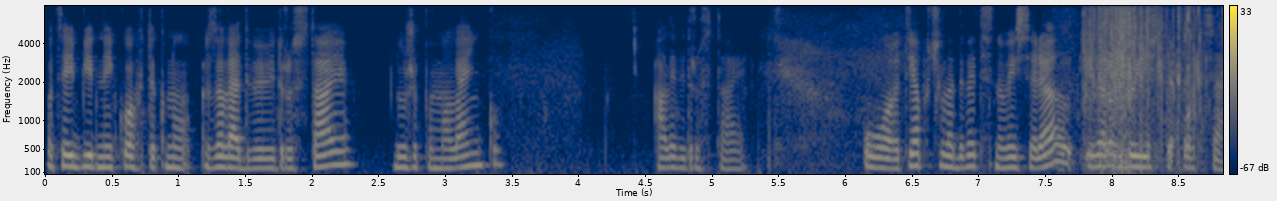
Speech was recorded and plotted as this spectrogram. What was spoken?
Оцей бідний когтик, ну, заледве відростає, дуже помаленьку, але відростає. От, я почала дивитися новий серіал і зараз буду оце.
